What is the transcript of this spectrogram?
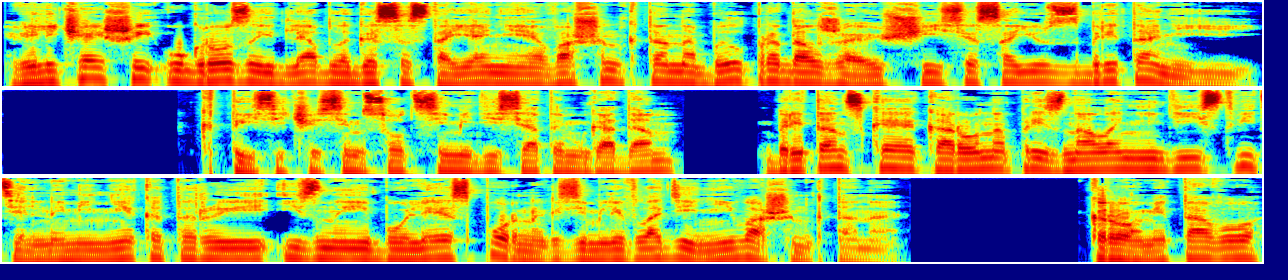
величайшей угрозой для благосостояния Вашингтона был продолжающийся союз с Британией. К 1770 годам британская корона признала недействительными некоторые из наиболее спорных землевладений Вашингтона. Кроме того,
